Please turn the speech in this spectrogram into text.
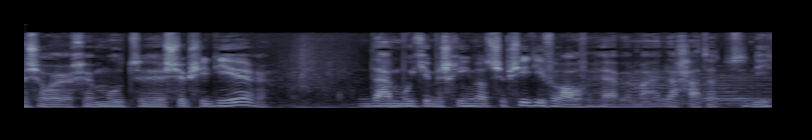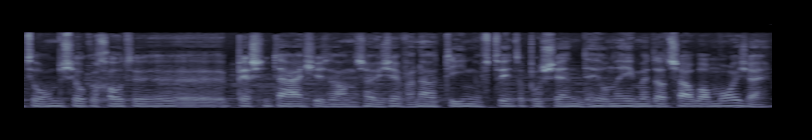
zorgen moet subsidiëren. Daar moet je misschien wat subsidie voor over hebben. Maar dan gaat het niet om zulke grote percentages. Dan zou je zeggen van nou 10 of 20 procent deelnemen. Dat zou wel mooi zijn.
